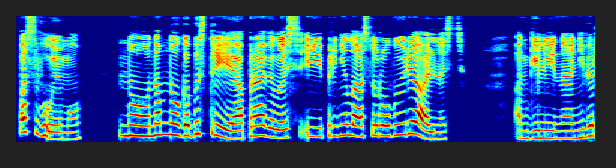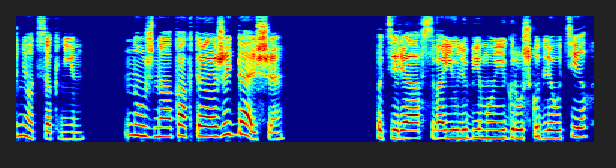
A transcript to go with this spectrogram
по-своему, но намного быстрее оправилась и приняла суровую реальность. Ангелина не вернется к ним. Нужно как-то жить дальше. Потеряв свою любимую игрушку для утех,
